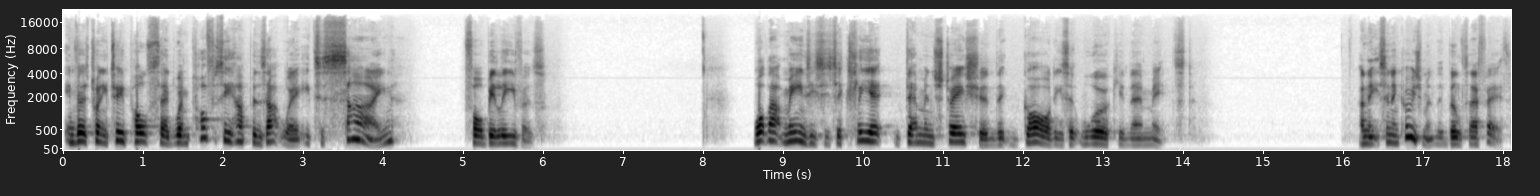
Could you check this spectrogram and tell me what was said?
in verse 22, Paul said, when prophecy happens that way, it's a sign for believers. What that means is it's a clear demonstration that God is at work in their midst. And it's an encouragement that builds their faith.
